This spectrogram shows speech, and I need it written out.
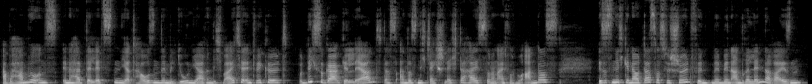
Aber haben wir uns innerhalb der letzten Jahrtausende, Millionen Jahre nicht weiterentwickelt und nicht sogar gelernt, dass anders nicht gleich schlechter heißt, sondern einfach nur anders? Ist es nicht genau das, was wir schön finden, wenn wir in andere Länder reisen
